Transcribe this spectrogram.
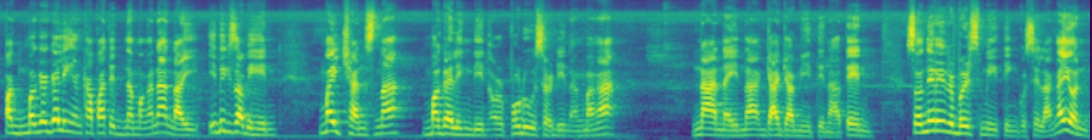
pag magagaling ang kapatid ng mga nanay ibig sabihin may chance na magaling din or producer din ang mga nanay na gagamitin natin. So, nire-reverse meeting ko sila. Ngayon,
